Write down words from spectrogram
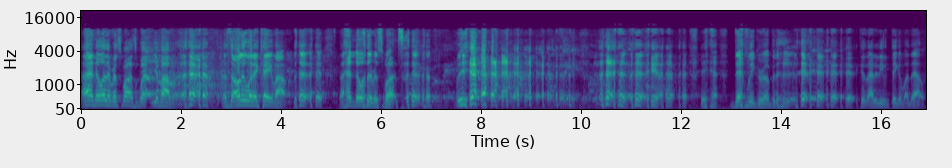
had no other response but your mama. That's the only one that came out. I had no other response. yeah. yeah, definitely grew up in the hood because I didn't even think about that one.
